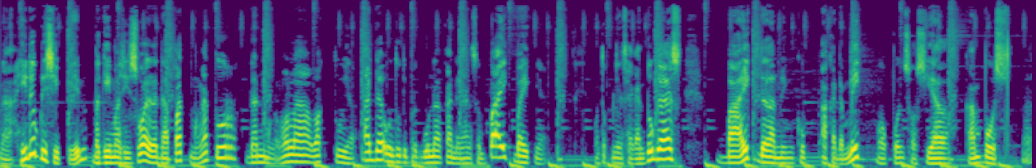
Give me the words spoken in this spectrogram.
Nah, hidup disiplin bagi mahasiswa adalah dapat mengatur dan mengelola waktu yang ada untuk dipergunakan dengan sebaik-baiknya untuk menyelesaikan tugas, baik dalam lingkup akademik maupun sosial kampus. Nah,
